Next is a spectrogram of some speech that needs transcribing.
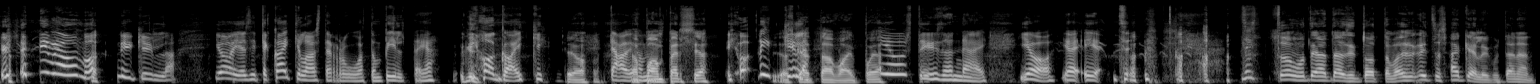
kyllä, nimenomaan. niin kyllä. Joo, ja sitten kaikki lasten ruuat on pilttejä. Ihan kaikki. Joo. Tää on ja ihan pampersia, Joo, niin jos kyllä. käyttää vaippoja. Justiinsa näin. Joo, ja, ja se, siis, on muuten ihan täysin totta. Mä itse asiassa häkellyin, kun tänään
